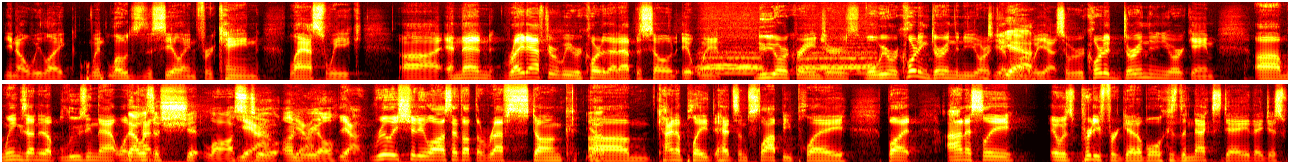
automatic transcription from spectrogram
you know, we like went loads to the ceiling for Kane last week. Uh, and then right after we recorded that episode, it went New York Rangers. Well, we were recording during the New York game. Yeah. but yeah. So we recorded during the New York game. Um, Wings ended up losing that one. that was Kinda- a shit loss too. Unreal. yeah, yeah, really shitty loss. I thought the refs stunk. Yep. Um, kind of played had some sloppy play, but honestly, it was pretty forgettable because the next day they just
